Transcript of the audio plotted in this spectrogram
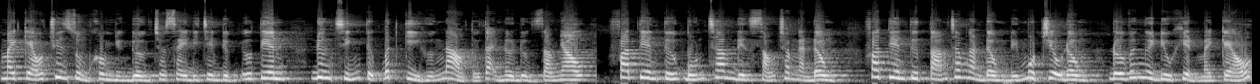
máy kéo chuyên dùng không nhường đường cho xe đi trên đường ưu tiên, đường chính từ bất kỳ hướng nào tới tại nơi đường giao nhau, phạt tiền từ 400 đến 600 ngàn đồng, phạt tiền từ 800 ngàn đồng đến 1 triệu đồng đối với người điều khiển máy kéo,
